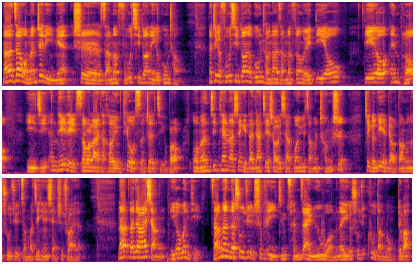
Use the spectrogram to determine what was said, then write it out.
那在我们这里面是咱们服务器端的一个工程。那这个服务器端的工程呢，咱们分为 DAO、DAO Employ。以及 Entity Serverless 和 Utils 这几个包，我们今天呢，先给大家介绍一下关于咱们城市这个列表当中的数据怎么进行显示出来的。那大家来想一个问题，咱们的数据是不是已经存在于我们的一个数据库当中，对吧？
